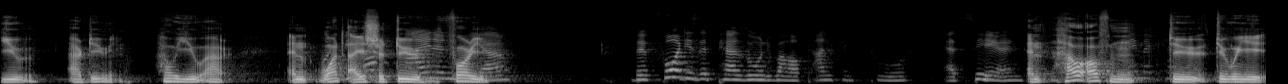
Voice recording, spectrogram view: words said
you are doing, how you are, and what I should do for you. Bevor diese Person überhaupt anfängt zu erzählen. And how often do, do we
